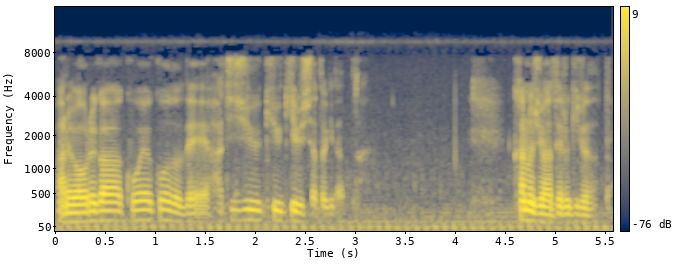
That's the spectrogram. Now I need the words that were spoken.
あれは俺が荒野行動で89キルした時だった。彼女はゼロキルだった。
